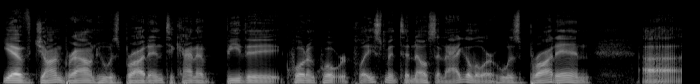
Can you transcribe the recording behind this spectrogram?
you have John Brown, who was brought in to kind of be the quote unquote replacement to Nelson Agholor, who was brought in uh,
